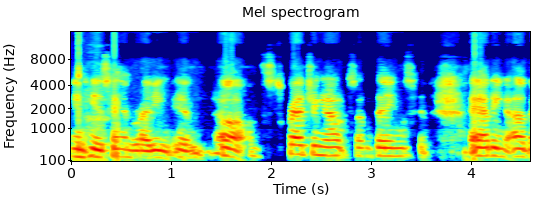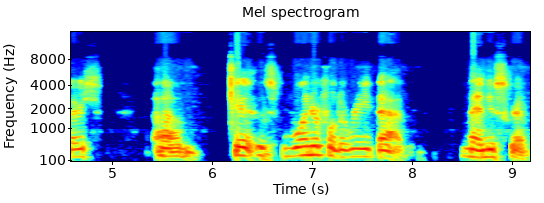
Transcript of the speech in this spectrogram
in his handwriting, and uh, scratching out some things and adding others. Um, it was wonderful to read that manuscript.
